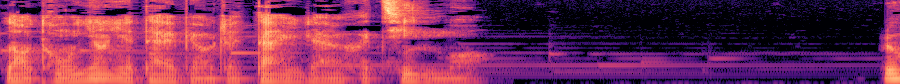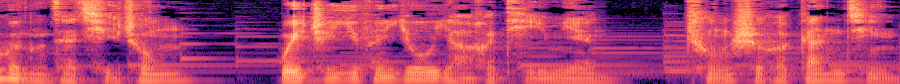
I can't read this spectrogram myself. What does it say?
老同样也代表着淡然和静默。如果能在其中维持一份优雅和体面、诚实和干净，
